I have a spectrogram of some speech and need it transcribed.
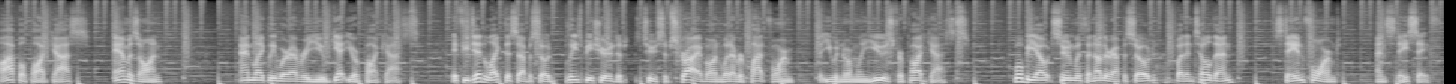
Apple Podcasts, Amazon, and likely wherever you get your podcasts. If you did like this episode, please be sure to, to subscribe on whatever platform that you would normally use for podcasts. We'll be out soon with another episode, but until then, stay informed and stay safe.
